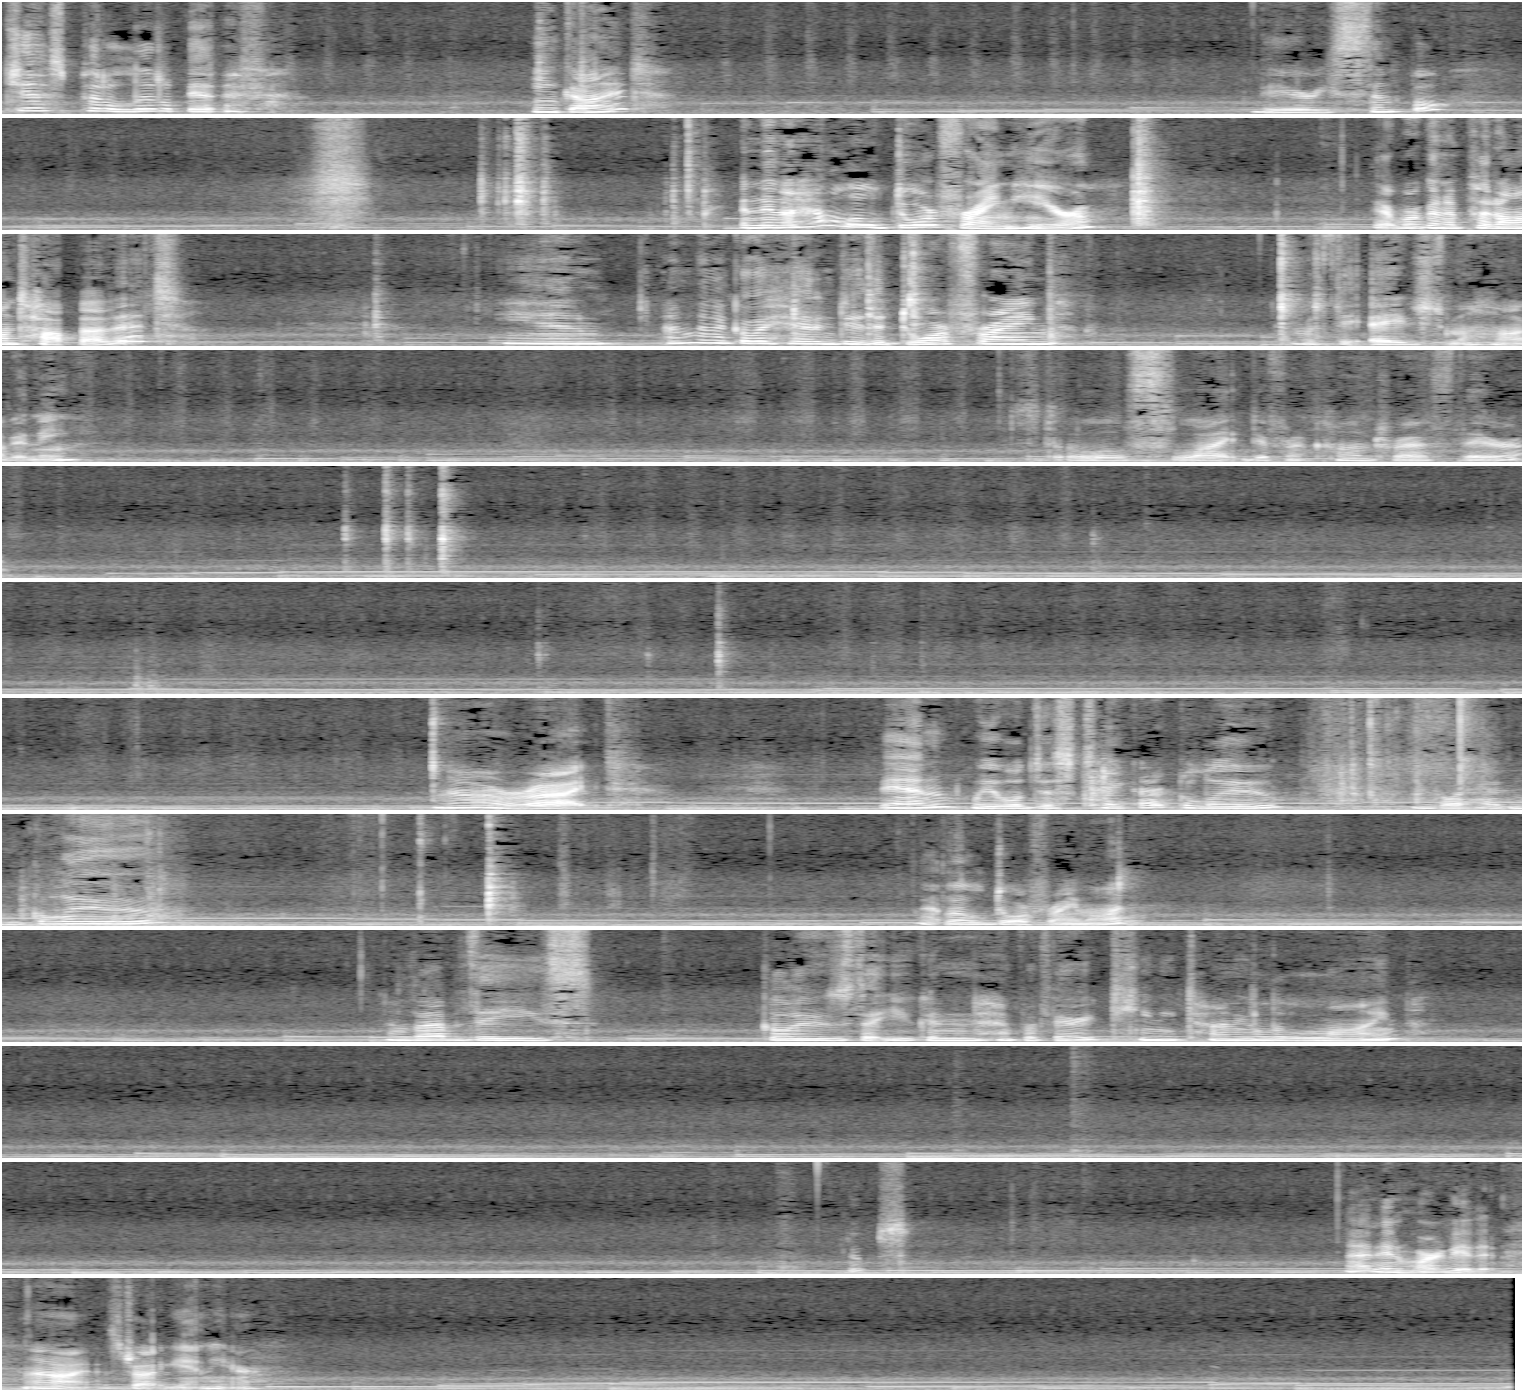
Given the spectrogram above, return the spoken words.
Just put a little bit of ink on it. Very simple. And then I have a little door frame here that we're going to put on top of it. And I'm going to go ahead and do the door frame with the aged mahogany. Just a little slight different contrast there. We will just take our glue and go ahead and glue that little door frame on. I love these glues that you can have a very teeny tiny little line. Did it? Alright, let's try again here.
